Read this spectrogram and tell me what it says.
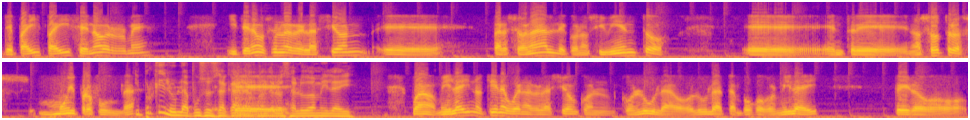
de país país enorme y tenemos una relación eh, personal de conocimiento eh, entre nosotros muy profunda. ¿Y por qué Lula puso esa cara cuando lo eh, saludó a Milei? Bueno, Milei no tiene buena relación con, con Lula, o Lula tampoco con Milei, pero,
